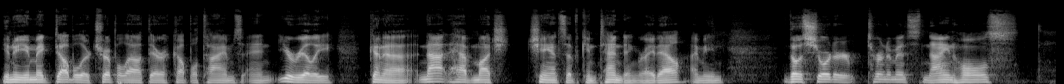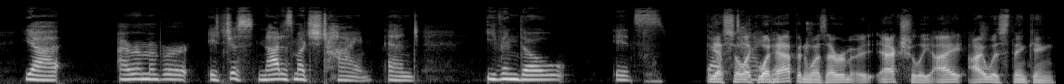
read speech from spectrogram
you know, you make double or triple out there a couple times and you're really going to not have much chance of contending, right, Al? I mean, those shorter tournaments, nine holes. Yeah. I remember it's just not as much time. And even though it's yeah so time. like what happened was i remember actually i i was thinking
